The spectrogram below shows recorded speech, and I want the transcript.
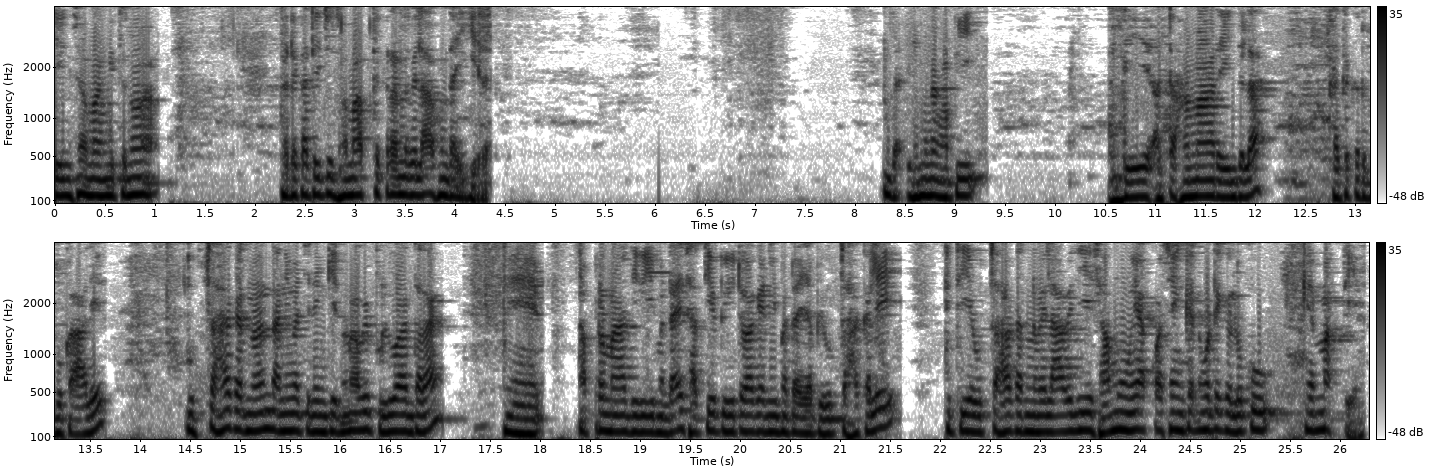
ඒ නිසා මම හිතනවා වැඩ කටයුතු સમાપ્ત කරන්න වෙලාව හොඳයි කියලා. දැන් එහෙනම් අපි දේ අටහමාරේ ඉඳලා ගත කරපු කාලේ උත්සාහ කරනවා නම් අනි වචනෙන් කියනවා අපි පුළුවන් තරම් මේ අප්‍රමාදී වීමටයි සත්‍ය පිහිටවා ගැනීමටයි අපි උත්සාහ කළේ. ඉතින් ඒ උත්සාහ කරන වෙලාවේදී සමූහයක් වශයෙන් කරනකොට ඒක ලොකු කැම්මක් තියෙනවා.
